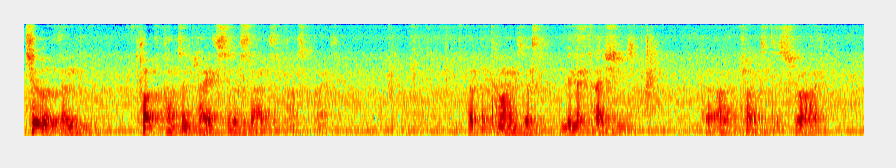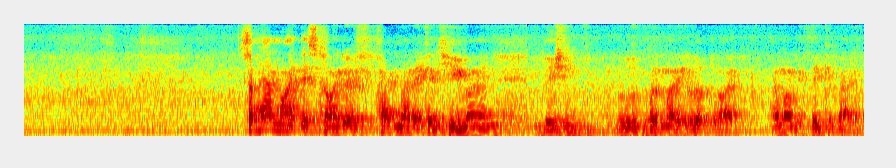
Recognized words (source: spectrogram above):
Two of them contemplate suicide as a consequence of the kinds of limitations that I've tried to describe. So, how might this kind of pragmatic and humane vision, what might it look like? How might we think about it?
